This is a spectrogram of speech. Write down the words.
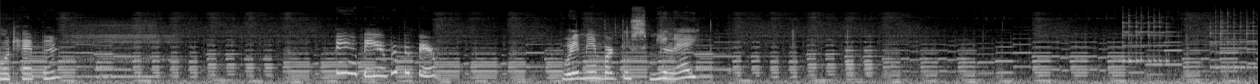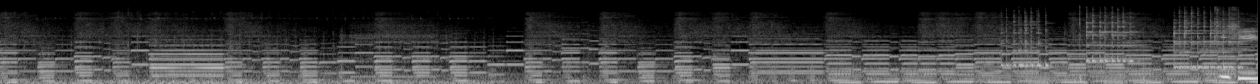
What happened? Bear, bear, bear, bear. Remember to smell, eh? Hee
